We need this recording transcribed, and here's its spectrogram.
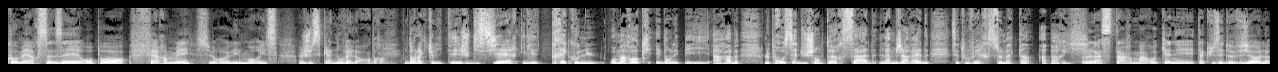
commerces et aéroports fermés sur euh, l'île Maurice jusqu'à nouvel ordre. Dans l'actualité judiciaire, il est très connu au Maroc et dans les pays arabes. Le procès du chanteur Saad Lamjared s'est ouvert ce matin à Paris. La star marocaine est accusée de viol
